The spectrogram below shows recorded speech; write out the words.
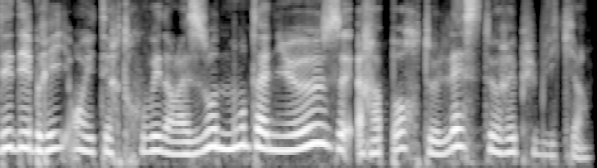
Des débris ont été retrouvés dans la zone montagneuse, rapporte l'Est républicain.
